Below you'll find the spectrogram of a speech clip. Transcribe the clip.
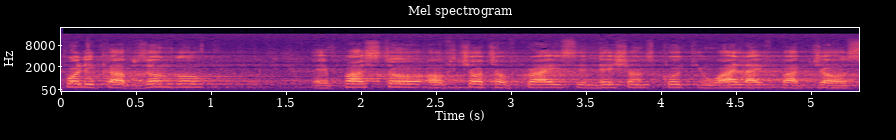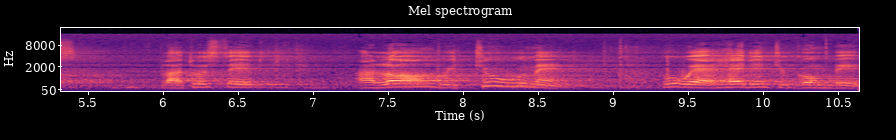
Polycarp Zango, a pastor of Church of Christ in Nations COCIN Wildlife Park, Jos, Plateau State, along with two women who were heading to Gombe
